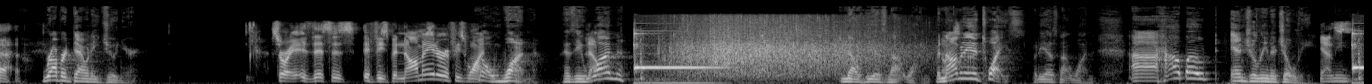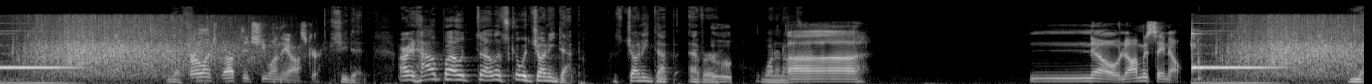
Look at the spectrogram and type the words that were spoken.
Robert Downey Jr. Sorry, is this is if he's been nominated or if he's won? No, one. Has he No. won? No, he has not won. Been nominated twice, but he has not won. Uh, how about Angelina Jolie? Yes. Yes, Girl interrupted. She won the Oscar. she did. All right, how about uh, let's go with Johnny Depp. Has Johnny Depp ever won an Oscar? Uh, no, no, I'm going to say no. no,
